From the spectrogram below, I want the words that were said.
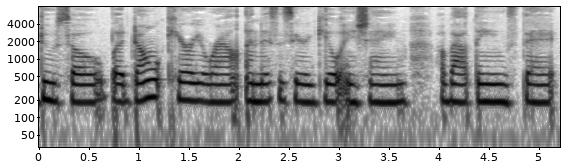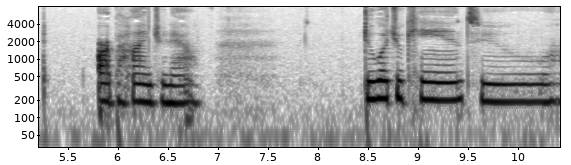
do so, but don't carry around unnecessary guilt and shame about things that are behind you now. Do what you can to,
